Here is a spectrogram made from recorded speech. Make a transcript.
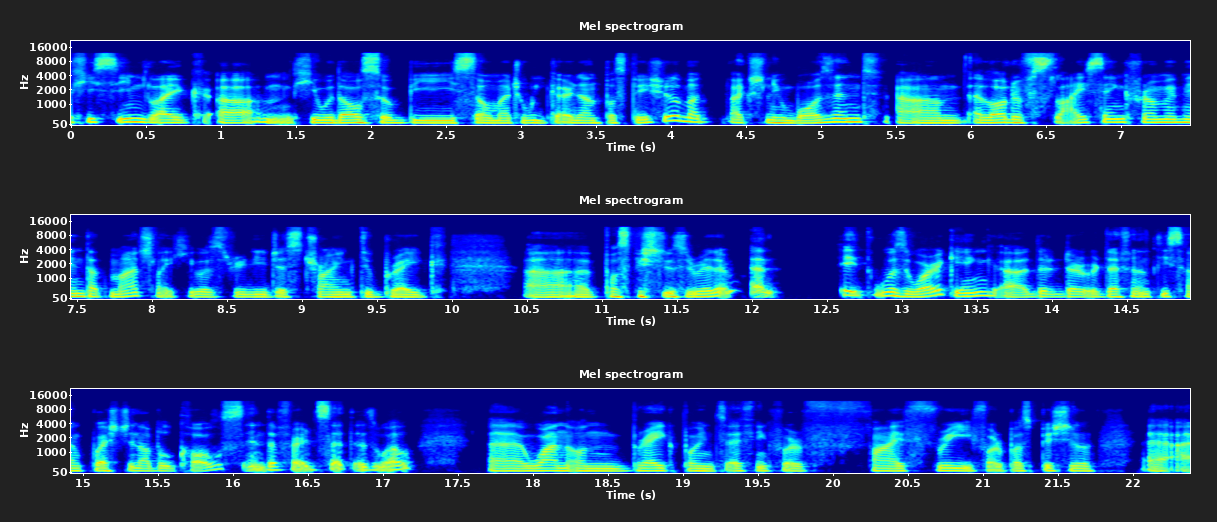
he seemed like um, he would also be so much weaker than Pospisil, but actually wasn't. Um, a lot of slicing from him in that match, like he was really just trying to break uh, rhythm, and it was working. Uh, there, there were definitely some questionable calls in the third set as well. Uh, one on break points, I think, for five three for Pospisil. Uh,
